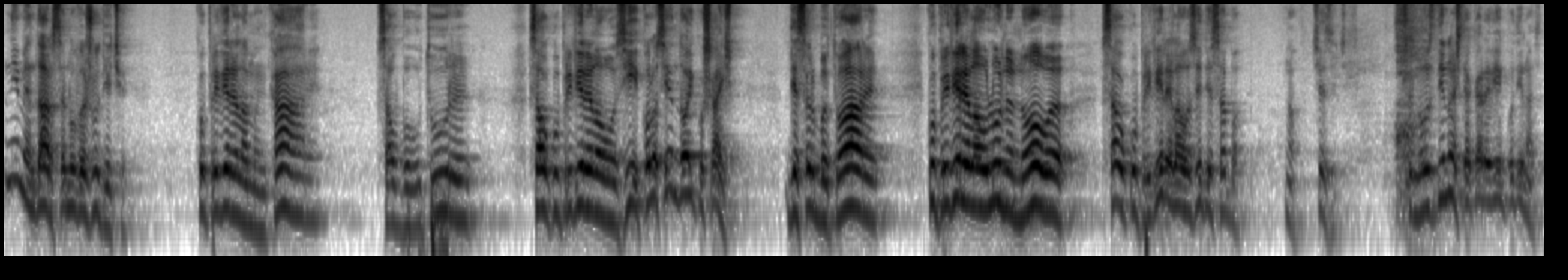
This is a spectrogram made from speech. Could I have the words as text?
Nimeni dar să nu vă judece cu privire la mâncare sau băutură sau cu privire la o zi, Colosien 2 cu 16, de sărbătoare, cu privire la o lună nouă sau cu privire la o zi de sabat. Nu, ce ziceți? Și nu-s din ăștia care vin cu din asta.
